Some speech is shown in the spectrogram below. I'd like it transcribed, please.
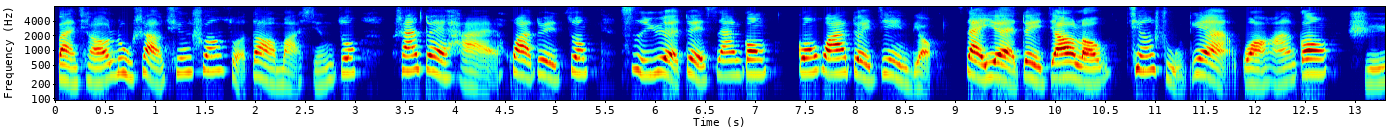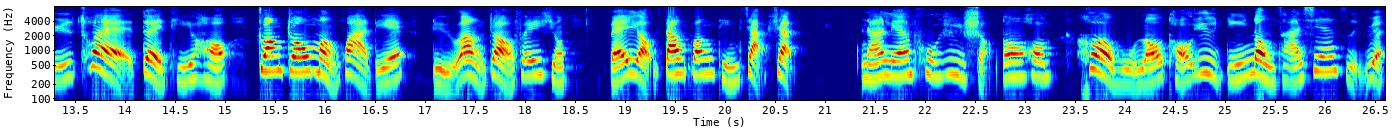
板桥路上青霜锁道马行踪。山对海，画对宗，四月对三公，宫花对镜柳，塞月对蛟龙。清暑殿，广寒宫，石翠对题红。庄周梦化蝶，吕望照飞熊。北有当风亭下扇，南连铺日省东烘。鹤舞楼头玉笛弄残仙子月，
